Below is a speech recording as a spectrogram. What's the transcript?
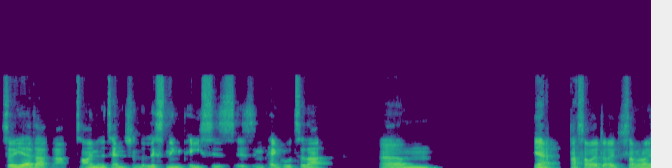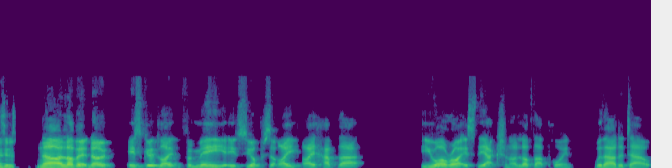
so yeah, that that time and attention, the listening piece is is integral to that. Um, yeah, that's how I'd, I'd summarize it. No, I love it. No, it's good. Like for me, it's the opposite. I I have that. You are right. It's the action. I love that point without a doubt.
